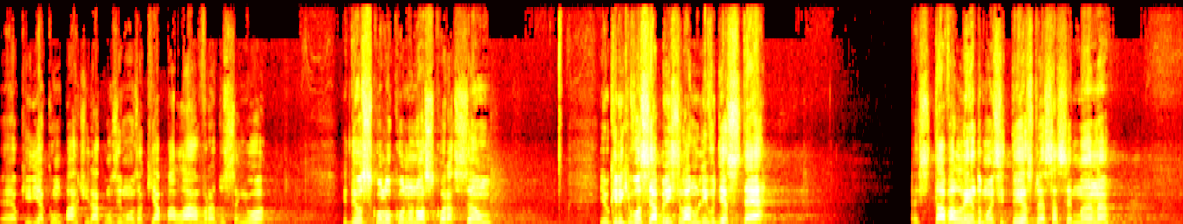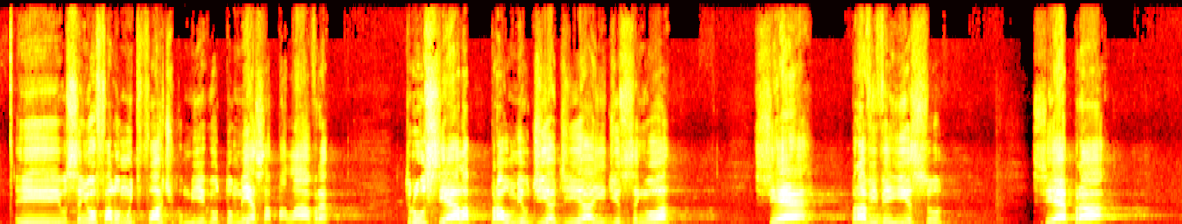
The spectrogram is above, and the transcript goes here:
É, eu queria compartilhar com os irmãos aqui a palavra do Senhor, que Deus colocou no nosso coração. E eu queria que você abrisse lá no livro de. Eu estava lendo esse texto essa semana, e o Senhor falou muito forte comigo. Eu tomei essa palavra, trouxe ela para o meu dia a dia e disse: Senhor, se é para viver isso, se é para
